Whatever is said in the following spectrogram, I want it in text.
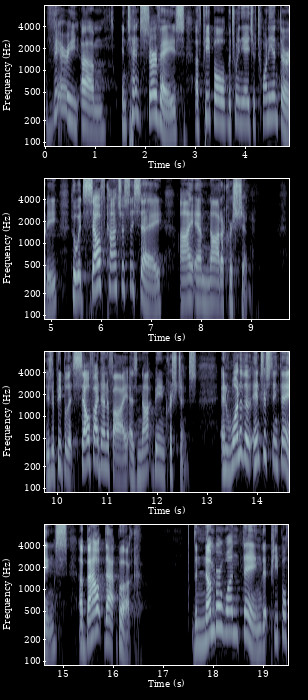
very um, intense surveys of people between the age of 20 and 30 who would self consciously say, I am not a Christian. These are people that self identify as not being Christians. And one of the interesting things about that book, the number one thing that people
